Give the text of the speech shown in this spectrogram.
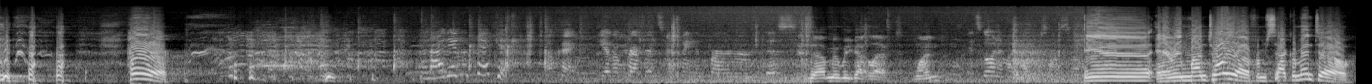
Her. And I didn't pick it. Okay, do you have a preference between the fern or this? How many we got left? One? It's going in my mother's house. And Aaron eh, Montoya from Sacramento.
